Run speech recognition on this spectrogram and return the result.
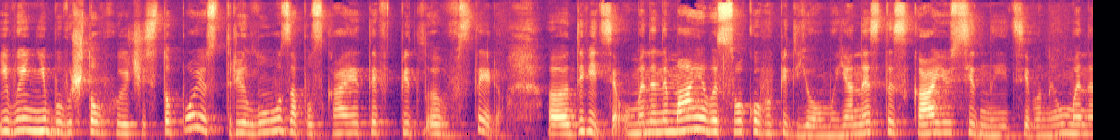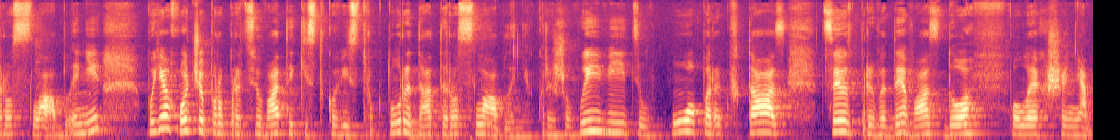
І ви, ніби виштовхуючись стопою, стрілу запускаєте в під, в стелю. Е, дивіться, у мене немає високого підйому, я не стискаю сідниці, вони у мене розслаблені, бо я хочу пропрацювати кісткові структури, дати розслаблення. Крижовий відділ, поперек, в таз. Це приведе вас до полегшення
